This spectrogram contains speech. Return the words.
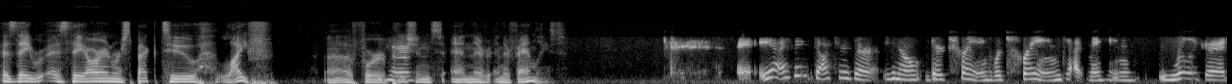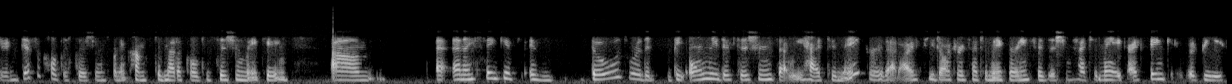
as they as they are in respect to life uh, for mm-hmm. patients and their and their families yeah, I think doctors are, you know, they're trained. We're trained at making really good and difficult decisions when it comes to medical decision making. Um, and I think if, if those were the, the only decisions that we had to make or that ICU doctors had to make or any physician had to make, I think it would be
